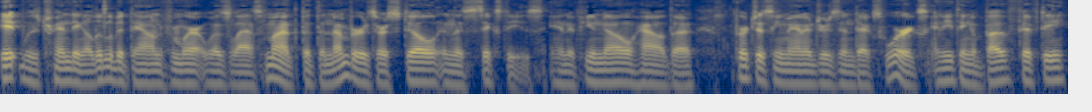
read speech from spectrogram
it was trending a little bit down from where it was last month, but the numbers are still in the 60s. And if you know how the Purchasing Managers Index works, anything above 50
